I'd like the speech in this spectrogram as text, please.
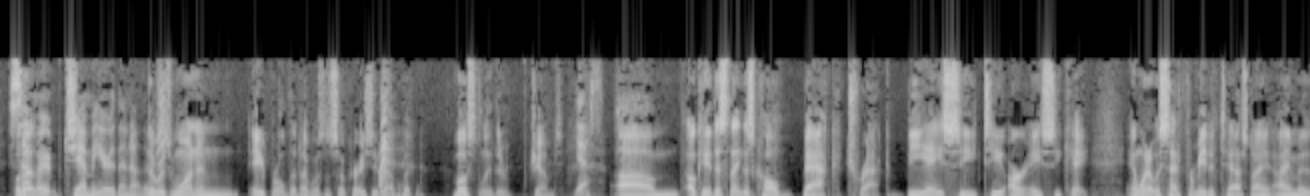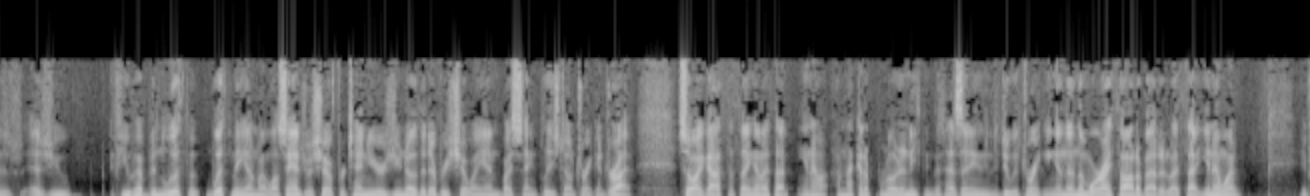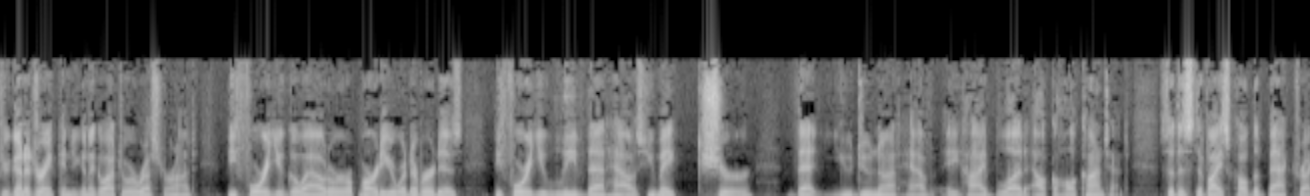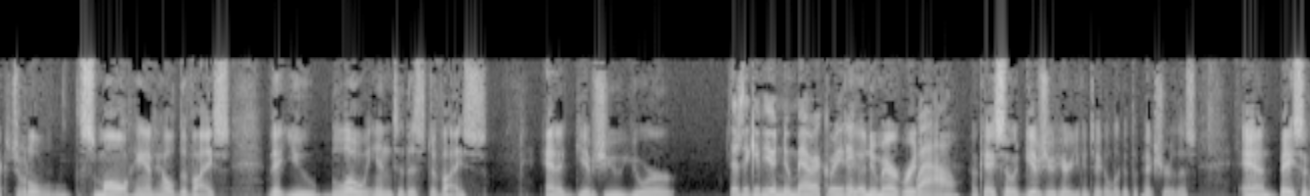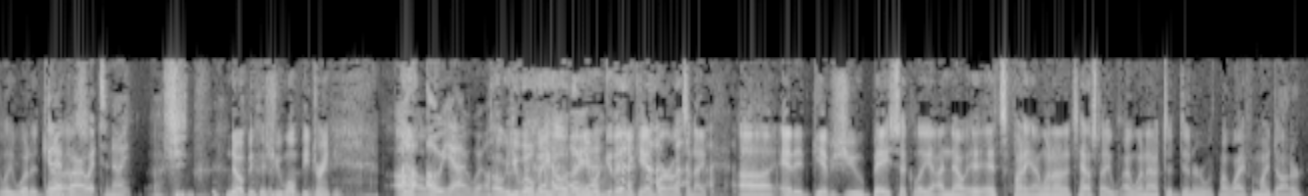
some that- are gemmier than others. There was one in April that I wasn't so crazy about, but mostly they're gems. yes. Um, okay, this thing is called BACtrack. B A C T R A C K. And when it was sent for me to test, I, I'm as as you. If you have been with, with me on my Los Angeles show for 10 years, you know that every show I end by saying, please don't drink and drive. So I got the thing and I thought, you know, I'm not going to promote anything that has anything to do with drinking. And then the more I thought about it, I thought, you know what? If you're going to drink and you're going to go out to a restaurant, before you go out or a party or whatever it is, before you leave that house, you make sure that you do not have a high blood alcohol content. So this device called the BACtrack, it's a little small handheld device that you blow into this device and it gives you your Does it give you a numeric reading? a numeric reading. Wow. Okay, so it gives you here. You can take a look at the picture of this, and basically what it Can does. I borrow it tonight? Uh, no, because you won't be drinking. Uh, oh yeah, I will. Oh, you will be. Oh, then yeah. you then you can borrow it tonight. Uh, and it gives you basically. I now it, it's funny. I went on a test. I, I went out to dinner with my wife and my daughter,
